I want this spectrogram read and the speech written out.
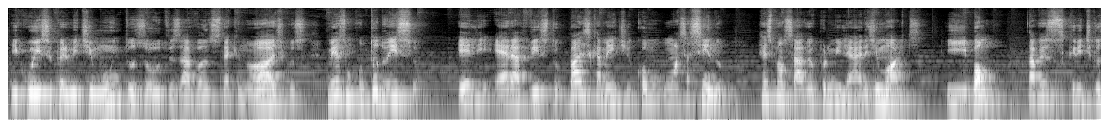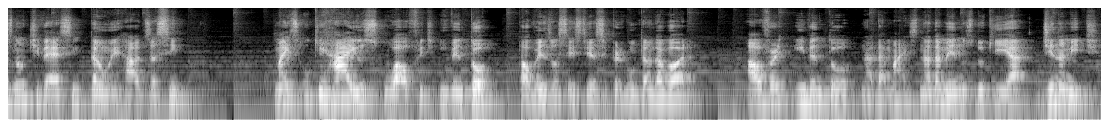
e com isso permitir muitos outros avanços tecnológicos, mesmo com tudo isso, ele era visto basicamente como um assassino, responsável por milhares de mortes. E, bom, talvez os críticos não tivessem tão errados assim. Mas o que raios o Alfred inventou? Talvez você esteja se perguntando agora. Alfred inventou nada mais, nada menos do que a dinamite.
